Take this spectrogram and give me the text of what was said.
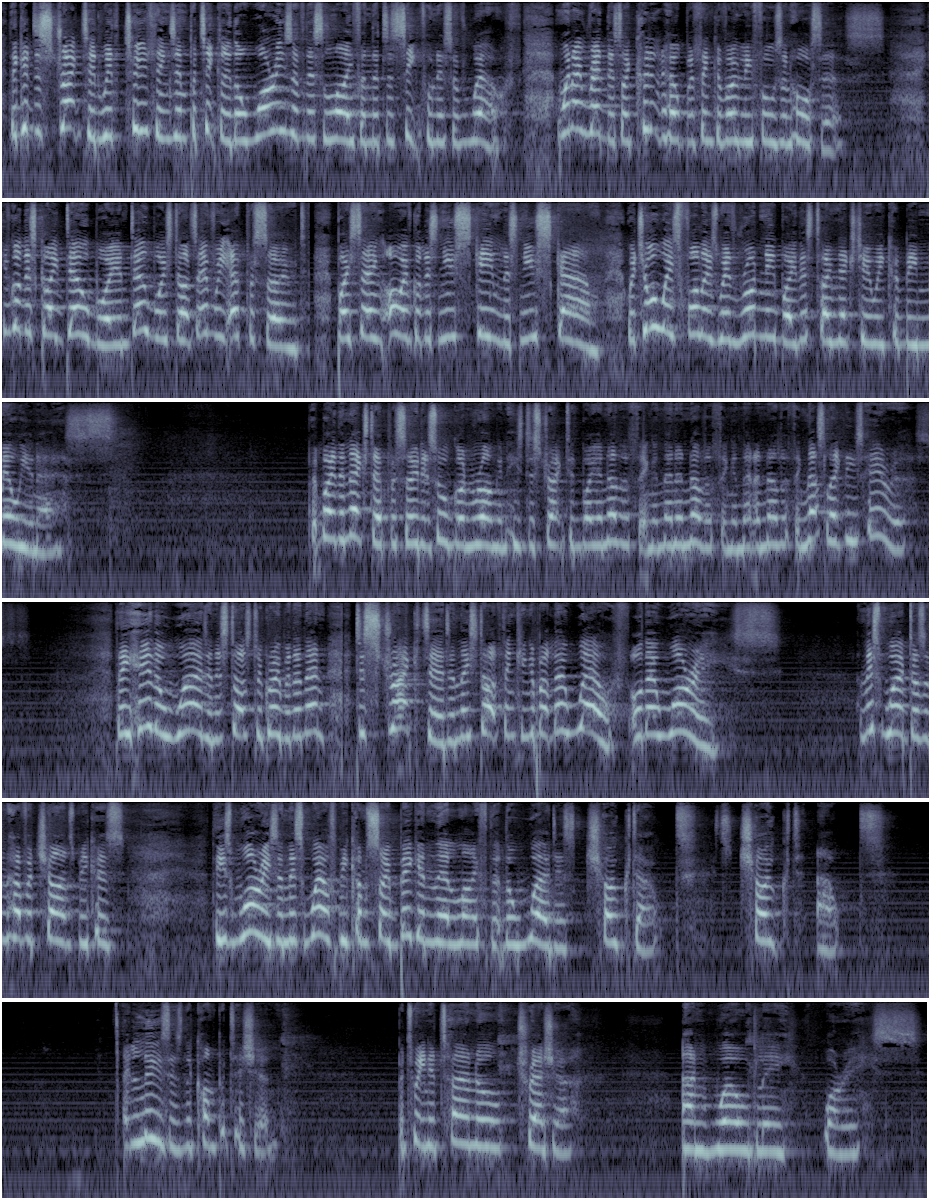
They get distracted with two things in particular the worries of this life and the deceitfulness of wealth. When I read this, I couldn't help but think of Only Fools and Horses. You've got this guy Del Boy, and Del Boy starts every episode by saying, Oh, I've got this new scheme, this new scam, which always follows with Rodney, by this time next year we could be millionaires. But by the next episode, it's all gone wrong, and he's distracted by another thing, and then another thing, and then another thing. That's like these hearers. They hear the word and it starts to grow, but they're then distracted and they start thinking about their wealth or their worries. And this word doesn't have a chance because these worries and this wealth become so big in their life that the word is choked out. It's choked out. It loses the competition between eternal treasure and worldly worries.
